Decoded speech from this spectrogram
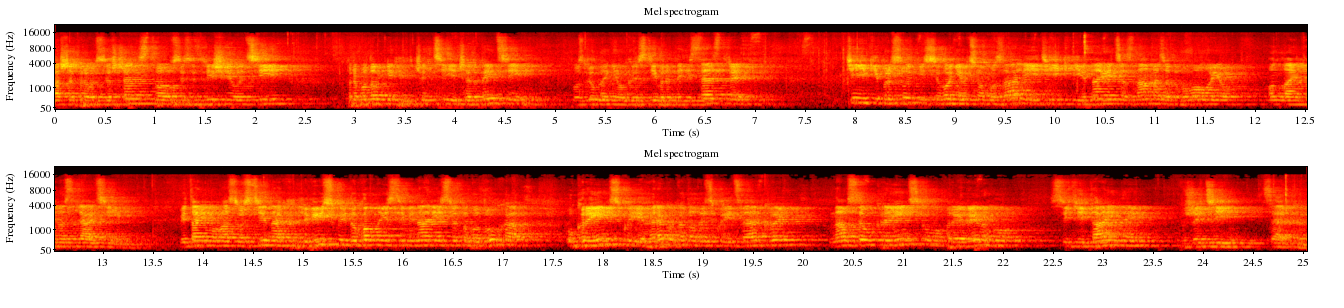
Ваше Преосвященство, всесвітліші отці, преподобні ченці і черниці, возлюблені у Христі брати і сестри, ті, які присутні сьогодні в цьому залі, і ті, які єднаються з нами за допомогою онлайн-трансляції. Вітаємо вас у стінах Львівської духовної семінарії Святого Духа Української греко-католицької церкви на всеукраїнському прирингу святі тайни в житті церкви.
